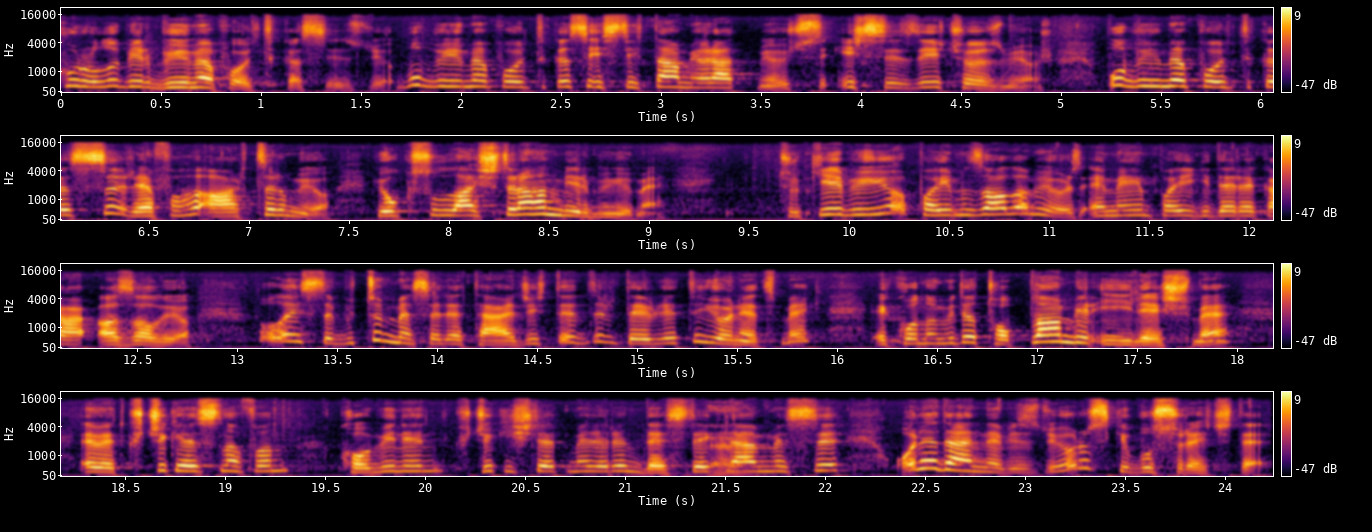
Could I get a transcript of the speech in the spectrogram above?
kurulu bir büyüme politikası izliyor. Bu büyüme politikası istihdam yaratmıyor, iş- işsizliği çözmüyor. Bu büyüme politikası refahı artırmıyor, yoksullaştıran bir büyüme. Türkiye büyüyor, payımızı alamıyoruz. Emeğin payı giderek azalıyor. Dolayısıyla bütün mesele tercihtedir. Devleti yönetmek, ekonomide toplam bir iyileşme. Evet küçük esnafın, KOBİ'nin, küçük işletmelerin desteklenmesi. O nedenle biz diyoruz ki bu süreçte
